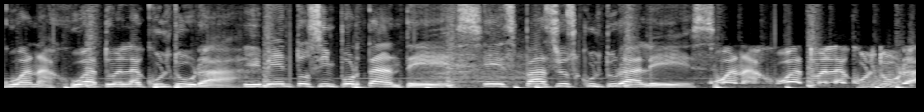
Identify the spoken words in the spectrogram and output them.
Guanajuato en la cultura, eventos importantes, espacios culturales. Guanajuato en la cultura.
